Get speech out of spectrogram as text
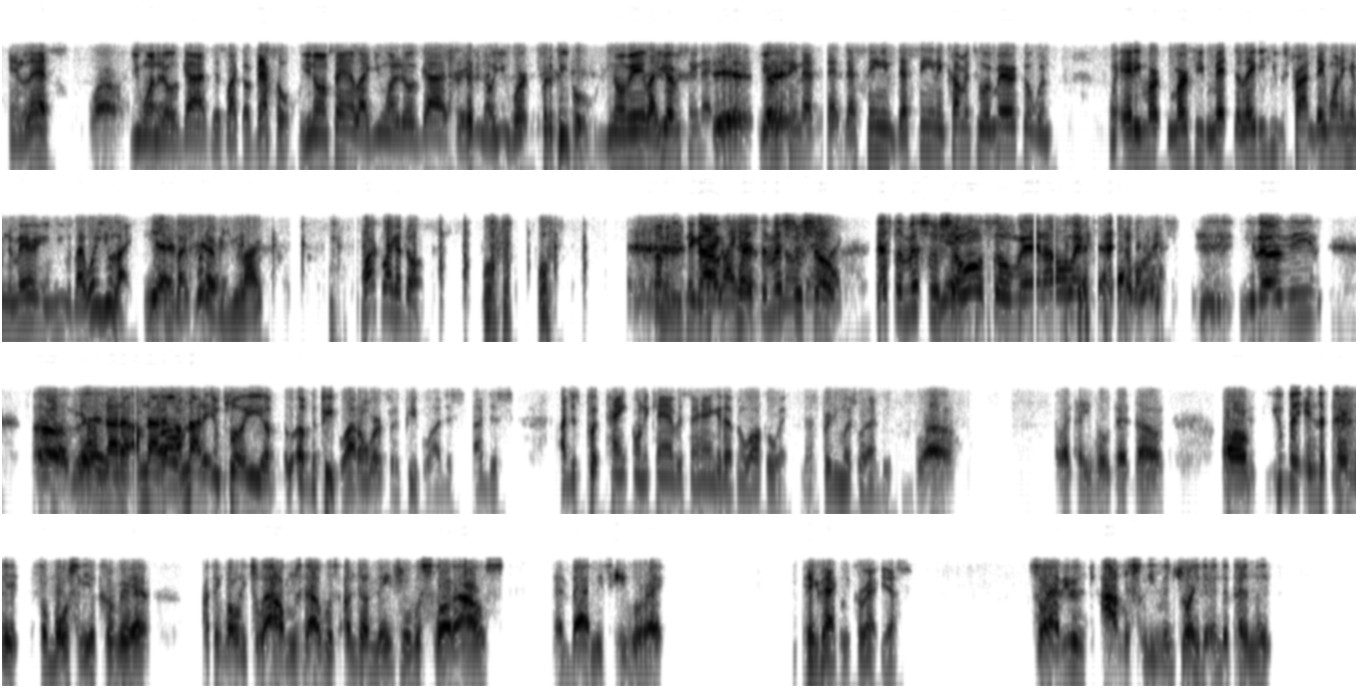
Unless wow. you one of those guys that's like a vessel. You know what I'm saying? Like you one of those guys that you know you work for the people. You know what I mean? Like you ever seen that? Yeah. You ever yeah. seen that, that that scene that scene in Coming to America when when Eddie Mur- Murphy met the lady he was trying they wanted him to marry and he was like, "What do you like?" Yes. She was like, "Whatever you like." Bark like a dog. Woof woof. Some of these niggas Nah, act like her. that's the you know Mitchell show. Like, That's the Mitchell Yeah. show also, man. I don't like that voice. You know what I mean? Oh yeah. I'm not a I'm not a Um, I'm not an employee of of the people. I don't work for the people. I just I just I just put paint on the canvas and hang it up and walk away. That's pretty much what I do. Wow. I like how you wrote that down. Um, you've been independent for most of your career. I think the only two albums that was under a major was Slaughterhouse and Bad Meets Evil, right? Exactly correct. Yes. So have you obviously you've enjoyed the independent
